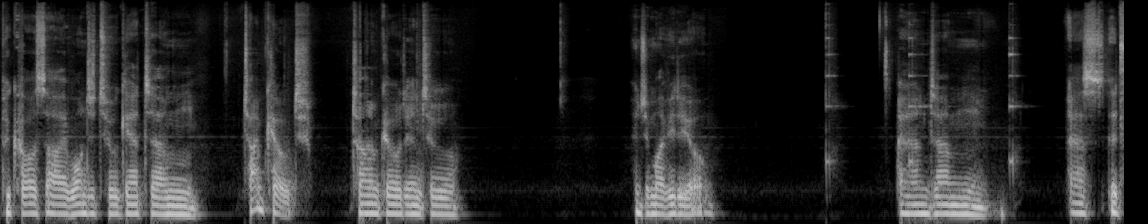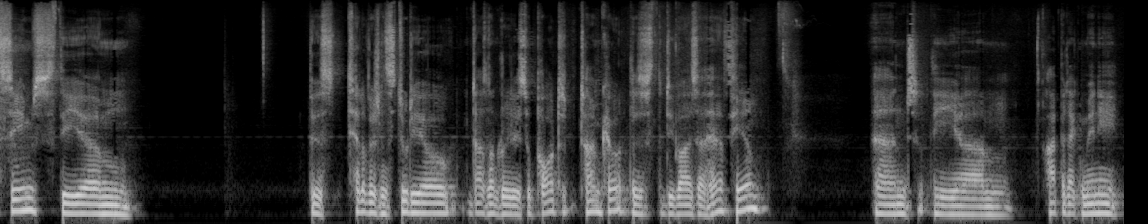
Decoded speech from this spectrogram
because I wanted to get um, timecode, timecode into into my video. And um, as it seems, the um, this television studio does not really support timecode. This is the device I have here. And the um, HyperDeck Mini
